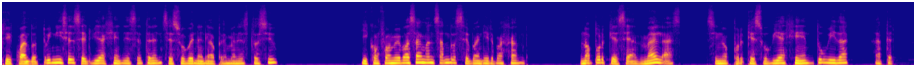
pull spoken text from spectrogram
que cuando tú inicias el viaje en ese tren se suben en la primera estación y conforme vas avanzando se van a ir bajando. No porque sean malas, sino porque su viaje en tu vida ha terminado.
